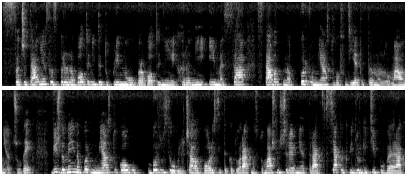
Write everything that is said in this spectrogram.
съчетания с преработените топлинно обработени храни и меса стават на първо място в диетата на нормалния човек, Виждаме и на първо място колко бързо се увеличават болестите като рак на стомашно-чревния тракт, всякакви други типове рак,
